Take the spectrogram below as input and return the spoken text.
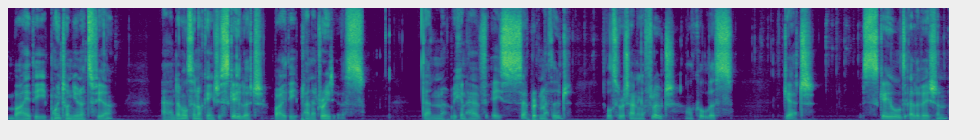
by the point on unit sphere. And I'm also not going to scale it by the planet radius. Then we can have a separate method, also returning a float. I'll call this get scaled elevation.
